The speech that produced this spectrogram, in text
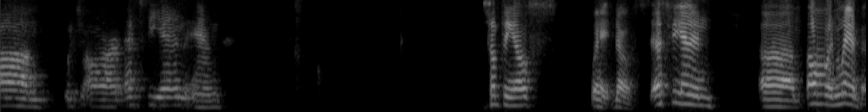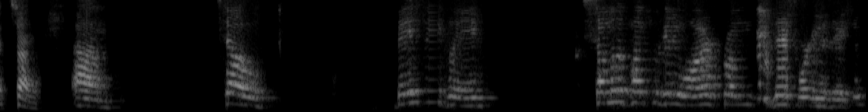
um, which are SVN and something else. Wait, no, SVN and, um, oh, and Lambeth, sorry. Um, so basically, some of the pumps were getting water from this organization,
